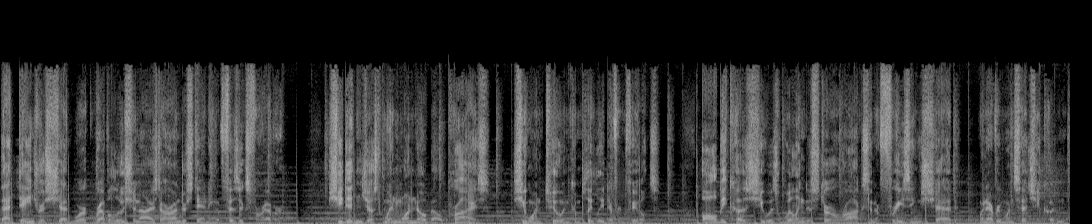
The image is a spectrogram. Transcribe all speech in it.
That dangerous shed work revolutionized our understanding of physics forever. She didn't just win one Nobel Prize, she won two in completely different fields. All because she was willing to stir rocks in a freezing shed when everyone said she couldn't.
